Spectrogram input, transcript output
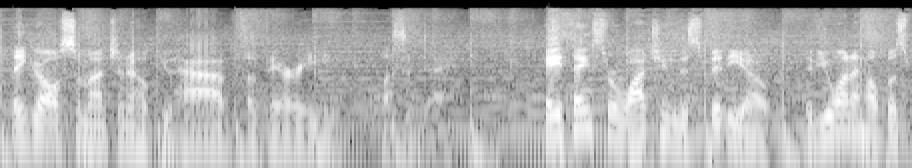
Thank you all so much, and I hope you have a very blessed day. Hey, thanks for watching this video. If you want to help us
